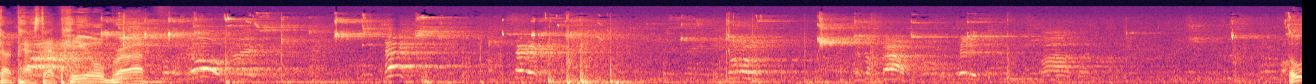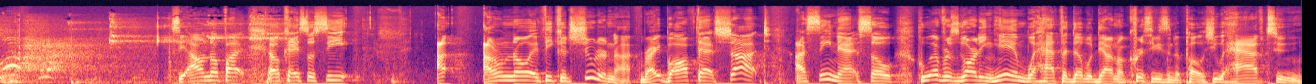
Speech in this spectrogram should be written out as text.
Gotta pass that peel, bruh. That's a foul. Hit it. Ooh. See, I don't know if I. Okay, so see, I I don't know if he could shoot or not, right? But off that shot, I seen that. So whoever's guarding him will have to double down on Chris if he's in the post. You have to.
